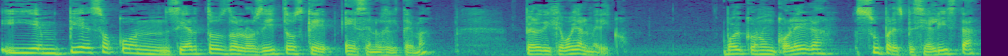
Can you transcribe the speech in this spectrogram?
y empiezo con ciertos dolorcitos que ese no es el tema pero dije, voy al médico. Voy con un colega, súper especialista,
